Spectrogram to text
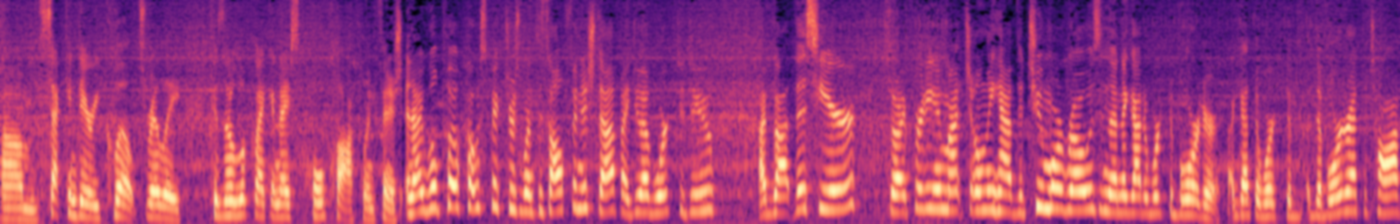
um, secondary quilts really because it'll look like a nice whole cloth when finished. And I will post pictures once it's all finished up. I do have work to do. I've got this here so I pretty much only have the two more rows and then I got to work the border. I got to work the, the border at the top,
